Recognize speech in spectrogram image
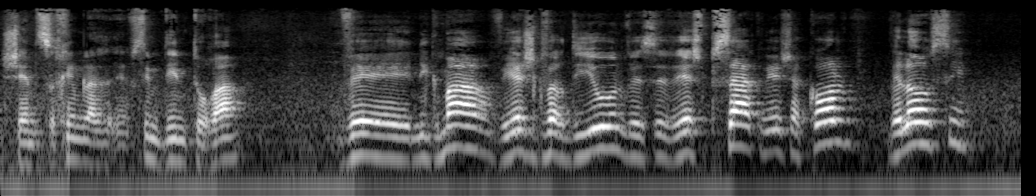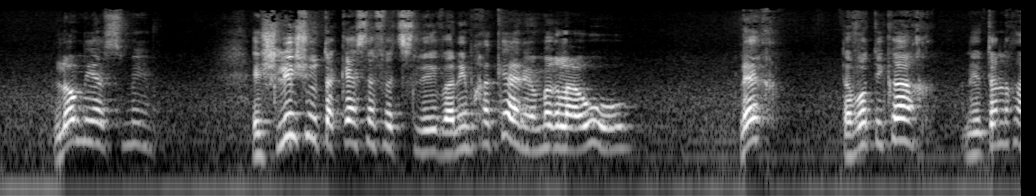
שהם צריכים, לעשות דין תורה, ונגמר, ויש כבר דיון, ויש פסק, ויש הכל, ולא עושים. לא מיישמים. השלישו את הכסף אצלי, ואני מחכה, אני אומר להוא, לך, תבוא תיקח, אני אתן לך,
